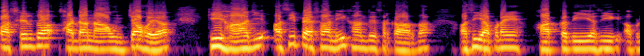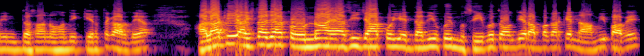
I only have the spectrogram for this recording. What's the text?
ਪਾਸੇ ਨੂੰ ਤਾਂ ਸਾਡਾ ਨਾਮ ਉੱਚਾ ਹੋਇਆ ਕਿ ਹਾਂ ਜੀ, ਅਸੀਂ ਪੈਸਾ ਨਹੀਂ ਖਾਂਦੇ ਸਰਕਾਰ ਦਾ। ਅਸੀਂ ਆਪਣੇ ਹੱਕ ਦੀ, ਅਸੀਂ ਆਪਣੀ ਦਸਾਂ ਨੋਹਾਂ ਦੀ ਕਿਰਤ ਕਰਦੇ ਆ। ਹਾਲਾਂਕਿ ਅੱਜ ਤਾਂ ਜਾਂ ਕਰੋਨਾ ਆਇਆ ਸੀ ਜਾਂ ਕੋਈ ਇਦਾਂ ਦੀ ਕੋਈ ਮੁਸੀਬਤ ਆਉਂਦੀ ਹੈ, ਰੱਬ ਕਰਕੇ ਨਾਮ ਹੀ ਪਾਵੇ,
